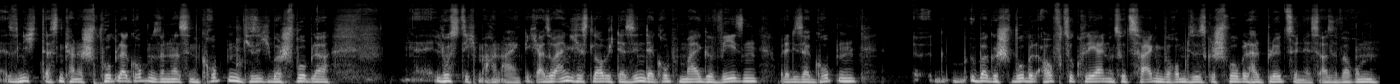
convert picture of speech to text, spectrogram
also nicht, das sind keine Schwurbler-Gruppen, sondern das sind Gruppen, die sich über Schwurbler äh, lustig machen eigentlich. Also eigentlich ist, glaube ich, der Sinn der Gruppe mal gewesen oder dieser Gruppen über Geschwurbel aufzuklären und zu zeigen, warum dieses Geschwurbel halt Blödsinn ist. Also warum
